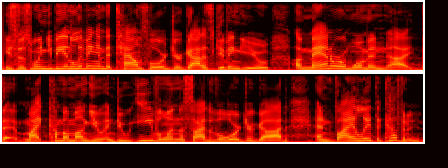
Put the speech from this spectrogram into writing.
He says, When you begin living in the towns the Lord your God is giving you, a man or a woman uh, that might come among you and do evil in the sight of the Lord your God and violate the covenant.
